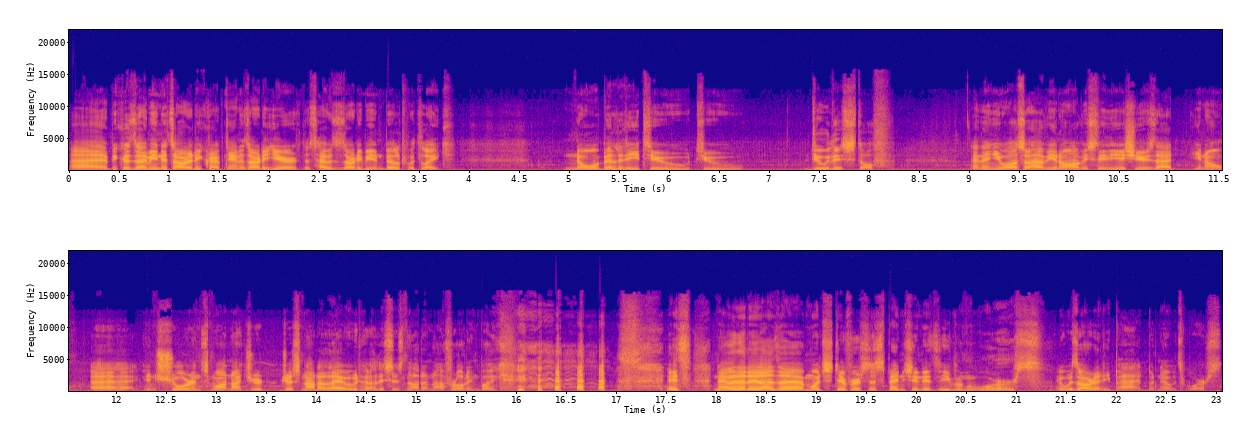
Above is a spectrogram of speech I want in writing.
Uh, because I mean, it's already crept in. It's already here. This house is already being built with like no ability to to do this stuff. And then you also have, you know, obviously the issues that you know, uh, insurance and whatnot. You're just not allowed. Oh, this is not an off-roading bike. it's now that it has a much stiffer suspension, it's even worse. It was already bad, but now it's worse.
